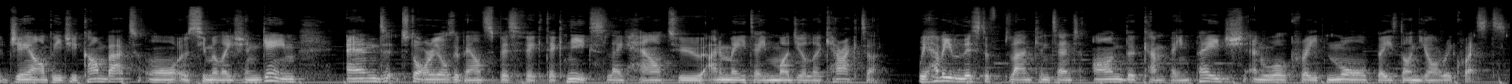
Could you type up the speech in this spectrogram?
JRPG combat or a simulation game, and tutorials about specific techniques, like how to animate a modular character. We have a list of planned content on the campaign page and we'll create more based on your requests.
